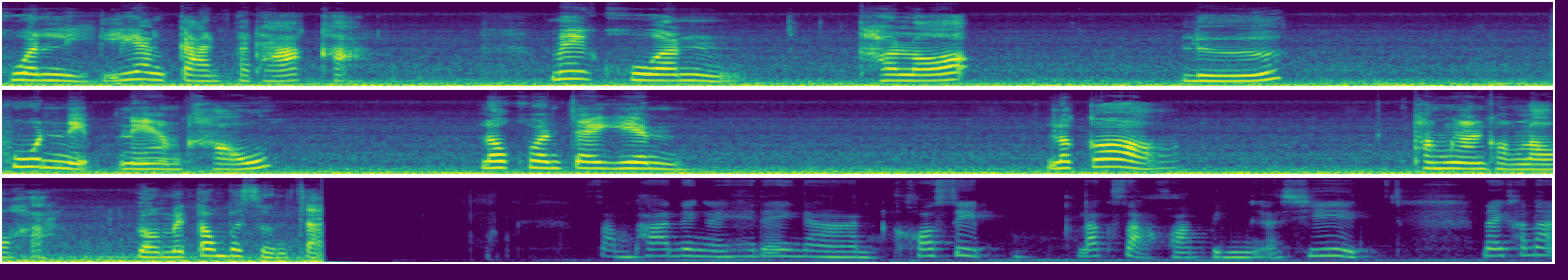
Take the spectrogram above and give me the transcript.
ควรหลีกเลี่ยงการประทะค่ะ ไม่ควรทะเลาะ หรือพูดเน็บแนมเขา เราควรใจเย็น แล้วก็ทำงานของเราค่ะ เราไม่ต้องไปสนใจ สัมภาษณ์ยังไงให้ได้งาน ข้อ 10 รักษาความเป็นมืออาชีพ ในขณะ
